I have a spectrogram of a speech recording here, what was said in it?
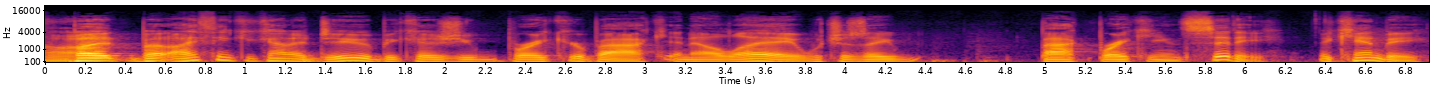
Uh, But but I think you kind of do because you break your back in L.A., which is a back-breaking city. It can be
